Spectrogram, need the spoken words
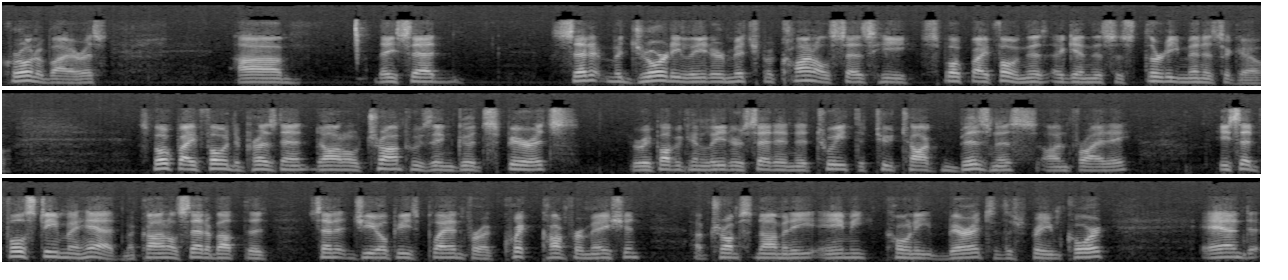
coronavirus. Um, they said Senate Majority Leader Mitch McConnell says he spoke by phone. This again, this is 30 minutes ago. Spoke by phone to President Donald Trump, who's in good spirits. The Republican leader said in a tweet the two talked business on Friday. He said full steam ahead. McConnell said about the Senate GOP's plan for a quick confirmation of Trump's nominee Amy Coney Barrett to the Supreme Court. And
